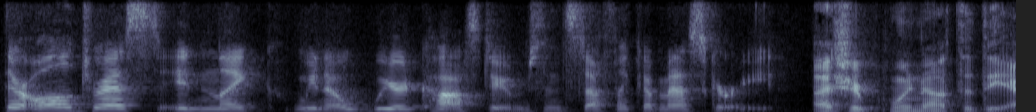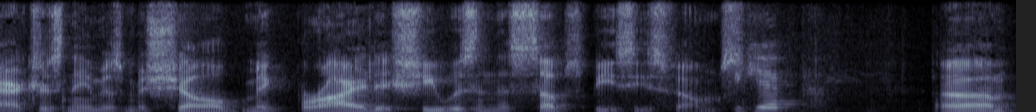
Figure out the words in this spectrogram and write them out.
They're all dressed in like you know weird costumes and stuff, like a masquerade. I should point out that the actress name is Michelle McBride. She was in the Subspecies films. Yep. Um,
